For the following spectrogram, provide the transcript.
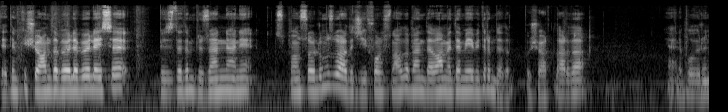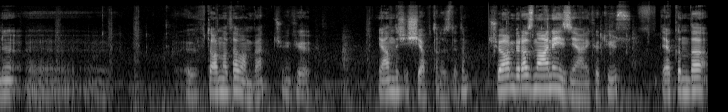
Dedim ki şu anda böyle böyleyse biz dedim düzenli hani sponsorluğumuz vardı GeForce Now'da ben devam edemeyebilirim dedim. Bu şartlarda yani bu ürünü eee övüp de anlatamam ben. Çünkü yanlış iş yaptınız dedim. Şu an biraz naneyiz yani kötüyüz. Yakında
